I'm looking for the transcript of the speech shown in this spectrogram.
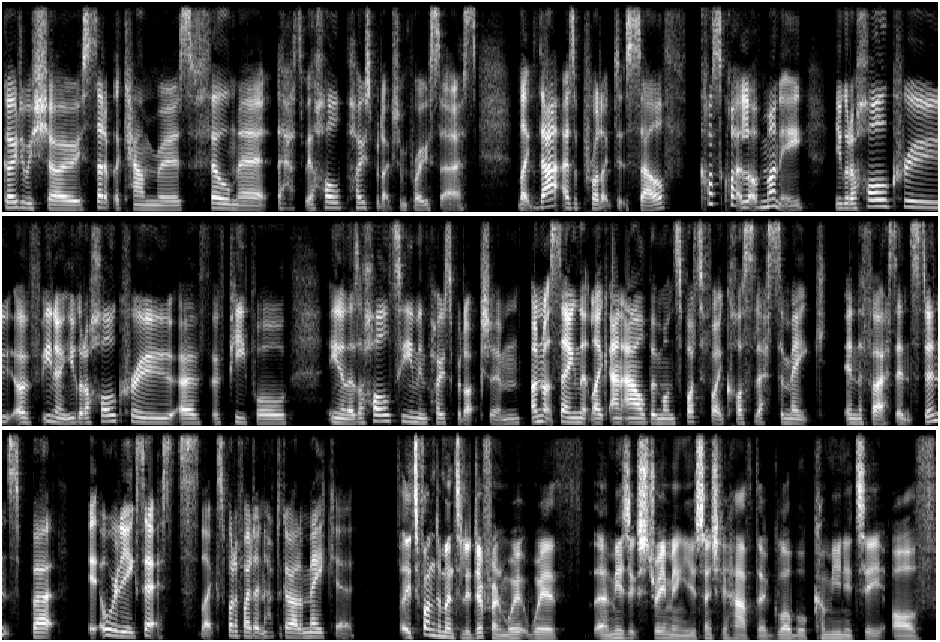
go to a show set up the cameras film it. There has to be a whole post-production process. Like that as a product itself costs quite a lot of money. You've got a whole crew of, you know, you've got a whole crew of, of people, you know, there's a whole team in post production. I'm not saying that like an album on Spotify costs less to make in the first instance, but it already exists. Like Spotify don't have to go out and make it. It's fundamentally different with, with uh, music streaming. You essentially have the global community of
